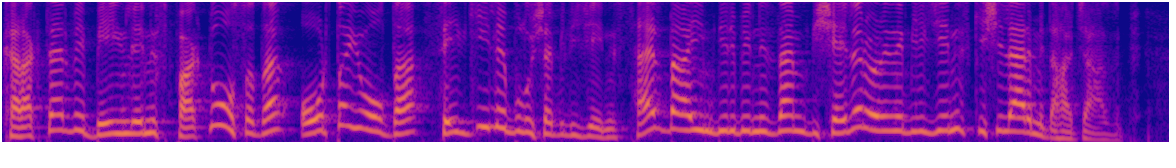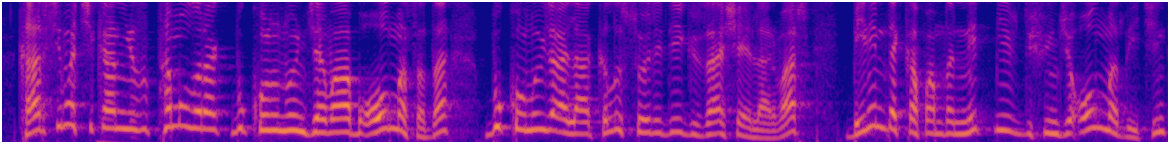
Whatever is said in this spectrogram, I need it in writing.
karakter ve beğenileriniz farklı olsa da orta yolda sevgiyle buluşabileceğiniz, her daim birbirinizden bir şeyler öğrenebileceğiniz kişiler mi daha cazip? Karşıma çıkan yazı tam olarak bu konunun cevabı olmasa da bu konuyla alakalı söylediği güzel şeyler var. Benim de kafamda net bir düşünce olmadığı için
